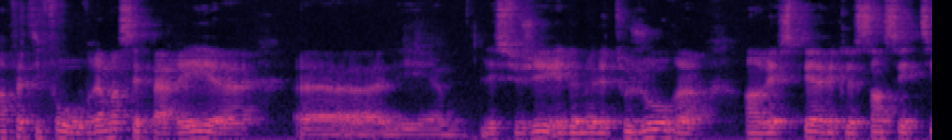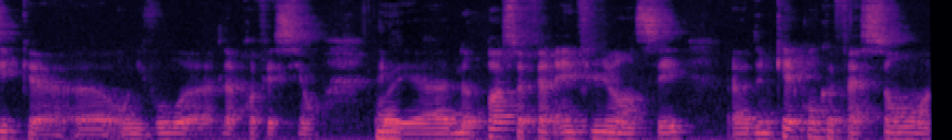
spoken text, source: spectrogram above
En fait, il faut vraiment séparer euh, euh, les, les, sujets et demeurer toujours euh, en respect avec le sens éthique au niveau de la profession. Et ne pas se faire influencer d'une quelconque façon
